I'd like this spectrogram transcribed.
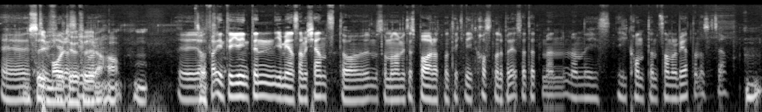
eh, Simor TV4, TV4. Ja. Mm. Eh, I alla fall inte, inte en gemensam tjänst då, så man har inte sparat några teknikkostnader på det sättet men, men i, i content-samarbeten så att säga. Mm.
